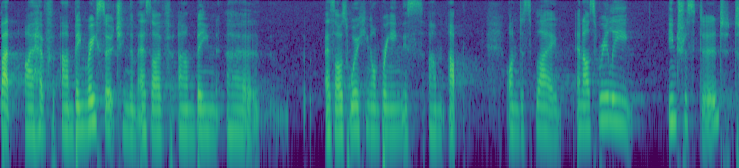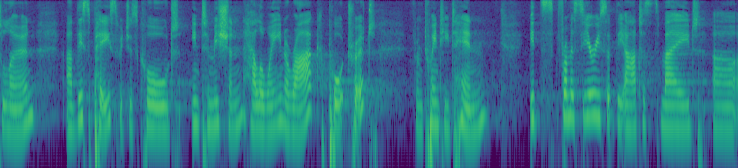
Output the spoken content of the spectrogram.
but I have um, been researching them as I've um, been, uh, as I was working on bringing this um, up on display. And I was really interested to learn uh, this piece, which is called Intermission Halloween Iraq Portrait from 2010. It's from a series that the artists made uh,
